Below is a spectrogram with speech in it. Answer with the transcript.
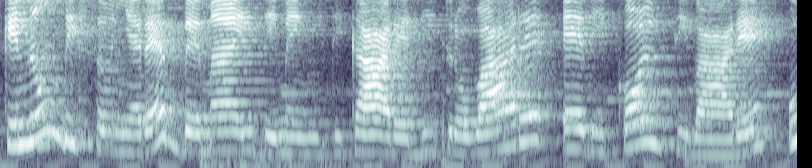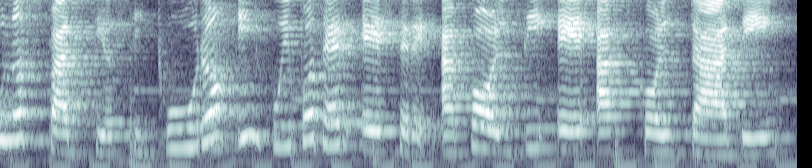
che non bisognerebbe mai dimenticare di trovare e di coltivare uno spazio sicuro in cui poter essere accolti e ascoltati.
